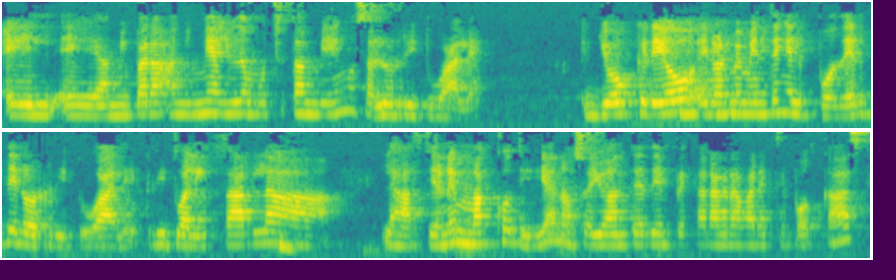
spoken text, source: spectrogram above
El, eh, a, mí para, a mí me ayuda mucho también, o sea, los rituales. Yo creo enormemente en el poder de los rituales, ritualizar la- las acciones más cotidianas. O sea, yo antes de empezar a grabar este podcast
